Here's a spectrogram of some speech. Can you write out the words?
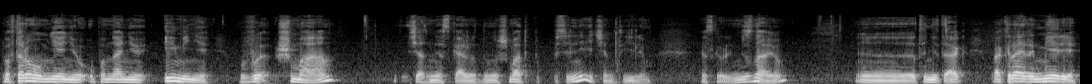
По второму мнению, упоминанию имени в Шма. Сейчас мне скажут, ну, Шма посильнее, чем Тилим. Я скажу, не знаю, э, это не так. По крайней мере,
